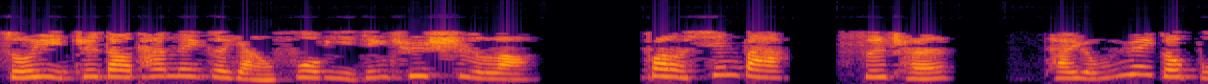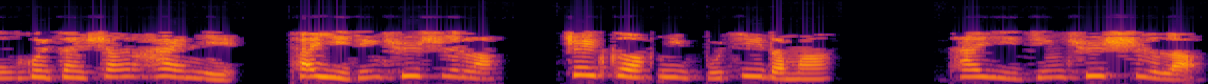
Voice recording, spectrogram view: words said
所以知道他那个养父已经去世了。放心吧，思辰。他永远都不会再伤害你。他已经去世了，这个你不记得吗？他已经去世了，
